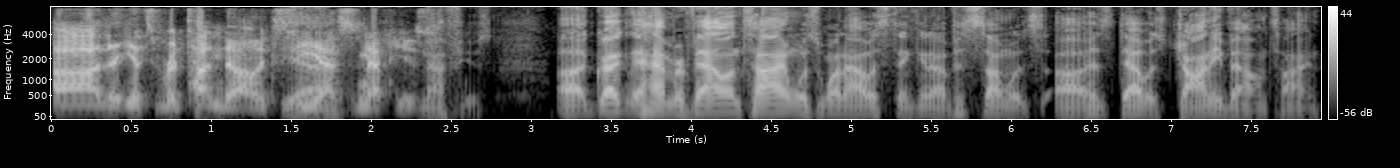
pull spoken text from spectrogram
Uh, the, it's Rotunda. It's Yeah. yes, nephews. nephews. Uh, Greg the Hammer Valentine was one I was thinking of. His son was uh, his dad was Johnny Valentine,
